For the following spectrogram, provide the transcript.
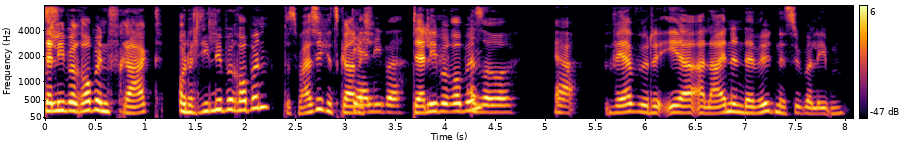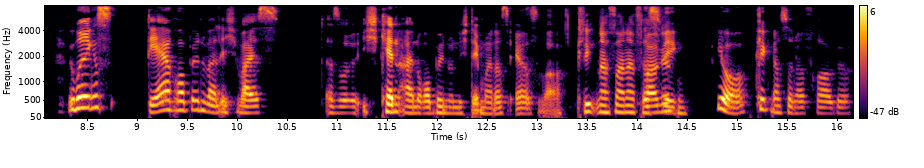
der liebe Robin fragt, oder die liebe Robin? Das weiß ich jetzt gar Der nicht. Liebe. der liebe Robin? Also, ja. Wer würde eher allein in der Wildnis überleben? Übrigens, der Robin, weil ich weiß, also ich kenne einen Robin und ich denke mal, dass er es war. Klingt nach seiner Frage. Deswegen. Ja, klingt nach so einer Frage.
